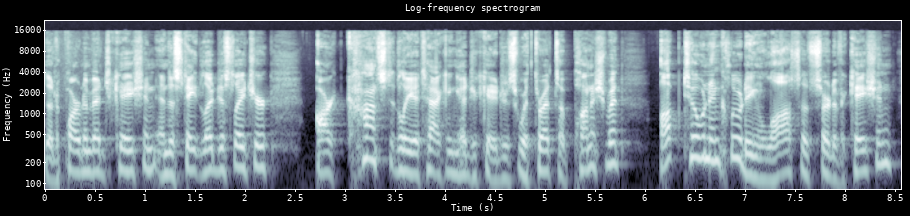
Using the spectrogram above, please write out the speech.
the Department of Education, and the state legislature are constantly attacking educators with threats of punishment up to and including loss of certification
